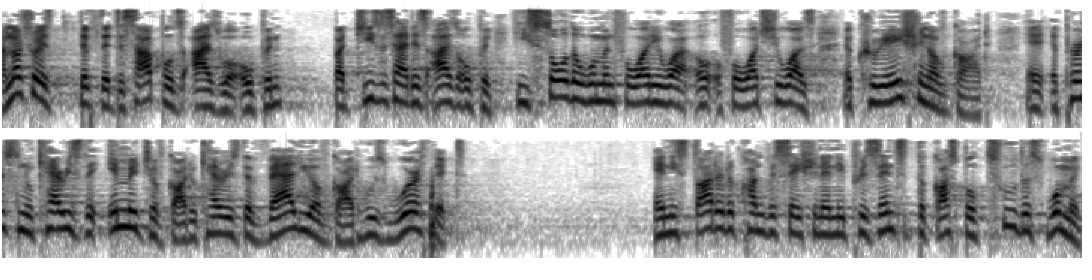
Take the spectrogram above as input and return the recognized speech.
I'm not sure if the disciples' eyes were open, but Jesus had his eyes open. He saw the woman for what he was, oh, for what she was, a creation of God, a, a person who carries the image of God, who carries the value of God, who's worth it. And he started a conversation and he presented the gospel to this woman.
